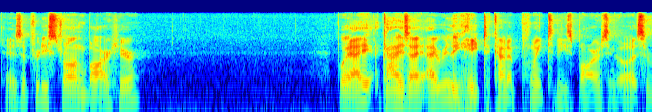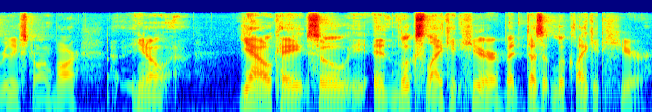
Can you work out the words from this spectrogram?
Okay, there's a pretty strong bar here. Boy, I guys, I, I really hate to kind of point to these bars and go, oh, it's a really strong bar. You know, yeah, okay, so it looks like it here, but does it look like it here?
